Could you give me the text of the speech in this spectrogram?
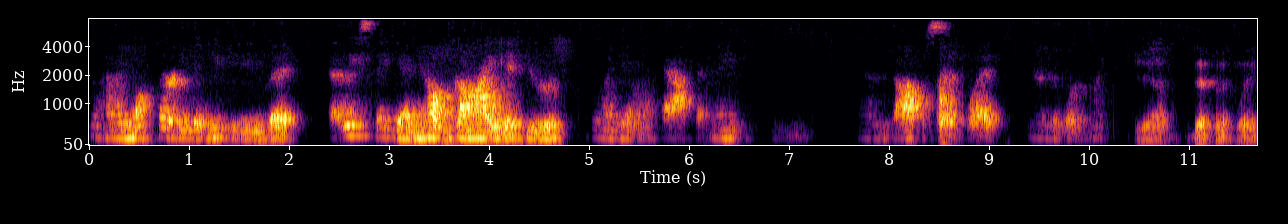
I don't have any more clarity than you do, but at least they can help guide if you're going down a path that may be um, the opposite of what, you know, the word might Yeah, definitely.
